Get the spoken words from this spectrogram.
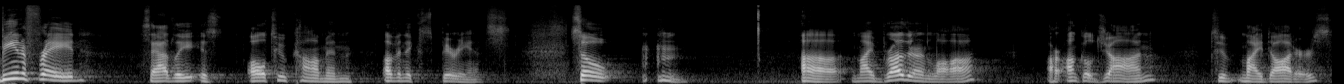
Being afraid, sadly, is all too common of an experience. So, uh, my brother in law, our Uncle John, to my daughters,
